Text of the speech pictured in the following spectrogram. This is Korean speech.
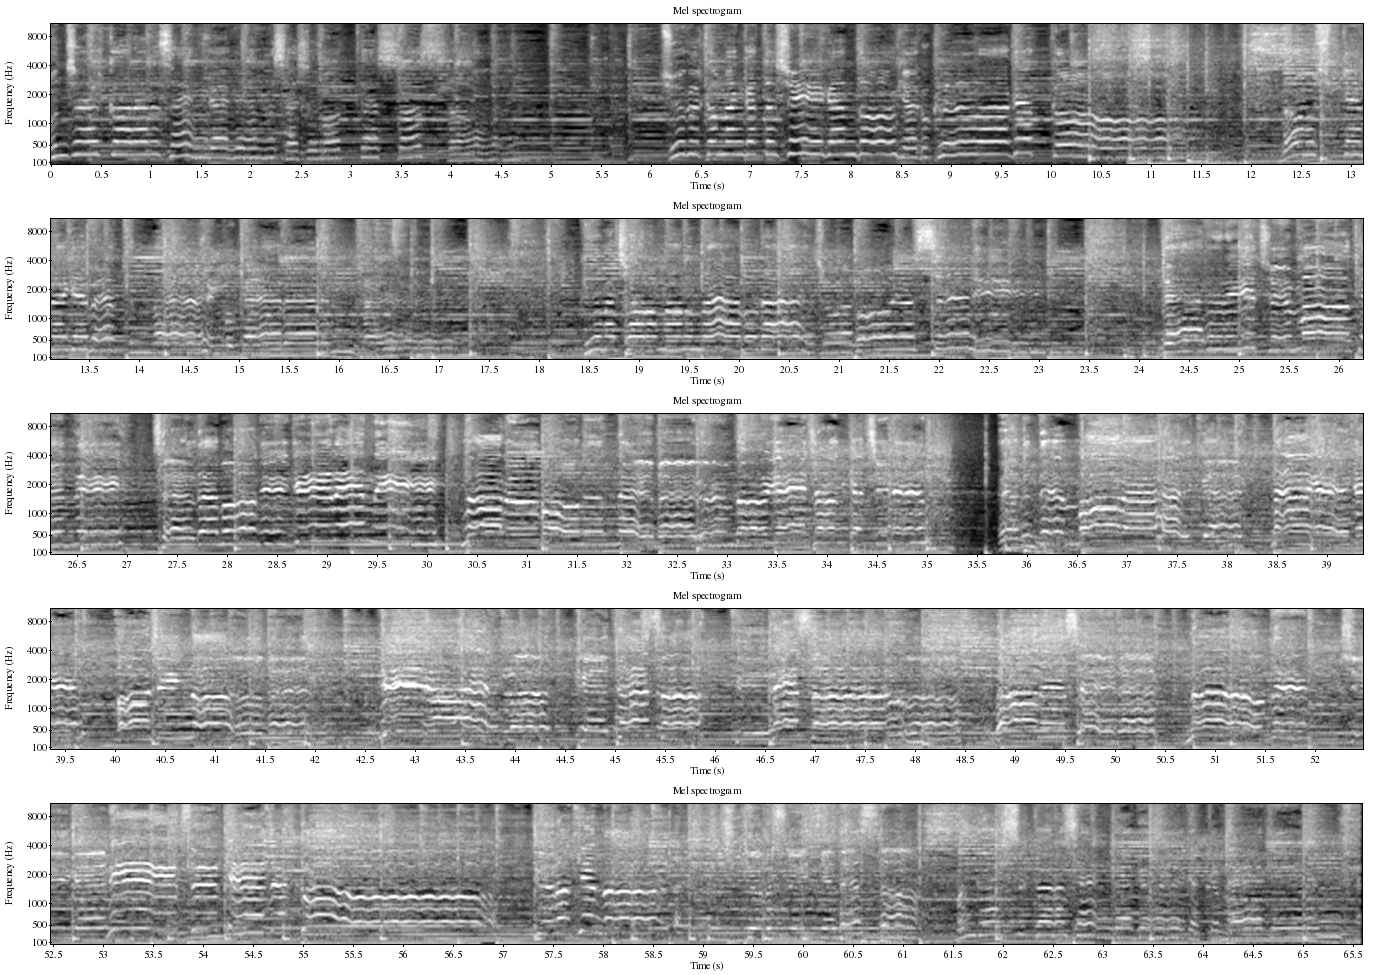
혼자일 거라는 생각은 사실 못했었어. 죽을 것만 같던 시간도 결국 흘러갔고 너무 쉽게 내게 뱉 있을 거란 생각을 가끔 하기는 해.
